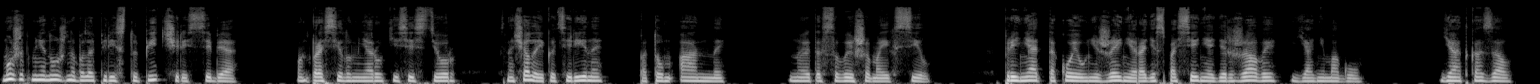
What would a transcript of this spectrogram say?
Может, мне нужно было переступить через себя. Он просил у меня руки сестер, сначала Екатерины, потом Анны, но это свыше моих сил. Принять такое унижение ради спасения державы я не могу. Я отказал.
